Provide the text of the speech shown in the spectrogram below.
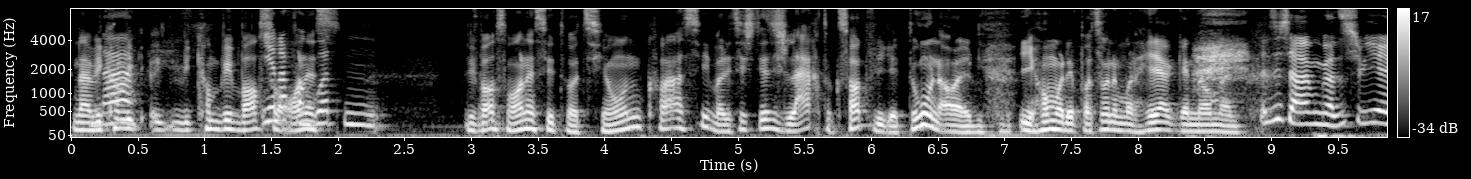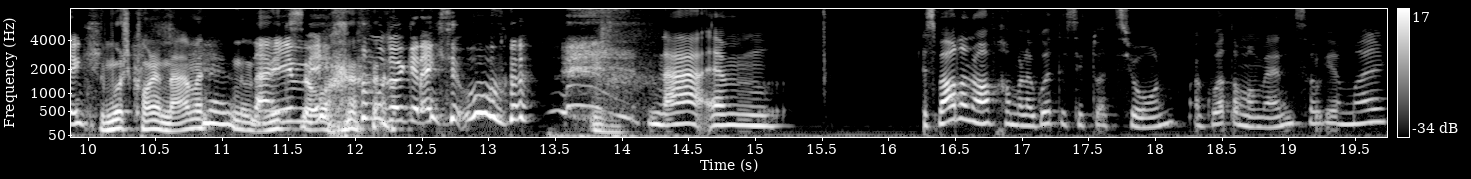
Nein, wie, kann, Nein. wie, wie, kann, wie war so Ich habe eine, einen guten wie war so eine Situation quasi? Weil das ist, das ist leichter gesagt wie getan, Alben. Ich habe mir die Person mal hergenommen. Das ist eben ganz schwierig. Du musst keinen Namen nennen und Nein, nichts so. ich habe mir gedacht, uh. Nein, ähm, es war dann einfach mal eine gute Situation, ein guter Moment, sage ich mal.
